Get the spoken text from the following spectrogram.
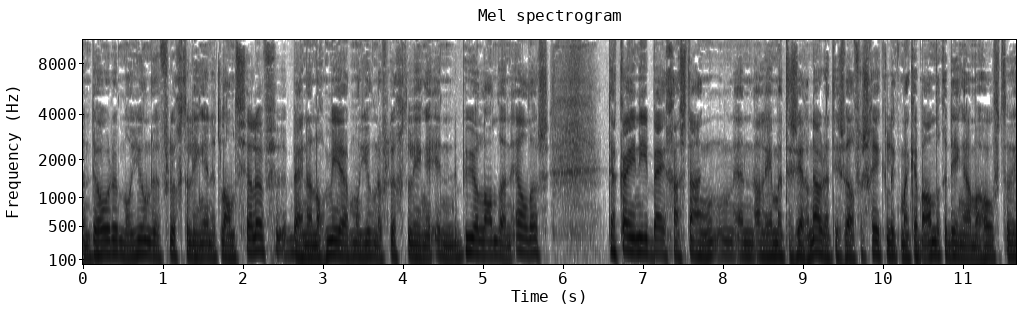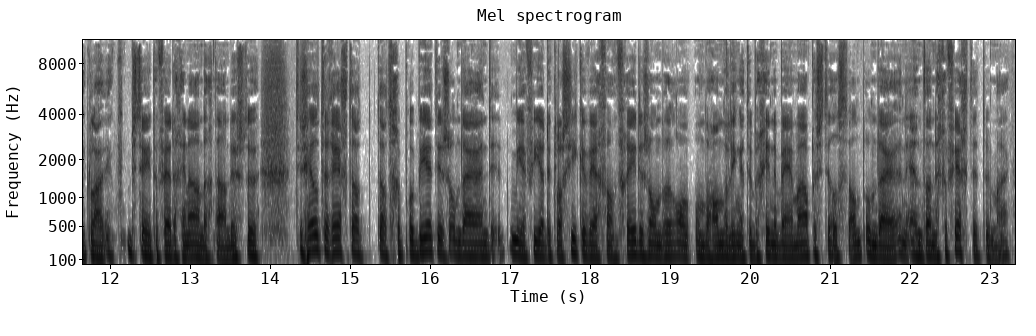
400.000 doden, miljoenen vluchtelingen in het land zelf, bijna nog meer miljoenen vluchtelingen in de buurlanden en elders. Daar kan je niet bij gaan staan en alleen maar te zeggen: Nou, dat is wel verschrikkelijk, maar ik heb andere dingen aan mijn hoofd. Ik, ik besteed er verder geen aandacht aan. Dus het is heel terecht dat, dat geprobeerd is om daar meer via de klassieke weg van vredesonderhandelingen te beginnen bij een wapenstilstand. Om daar een end aan de gevechten te maken.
